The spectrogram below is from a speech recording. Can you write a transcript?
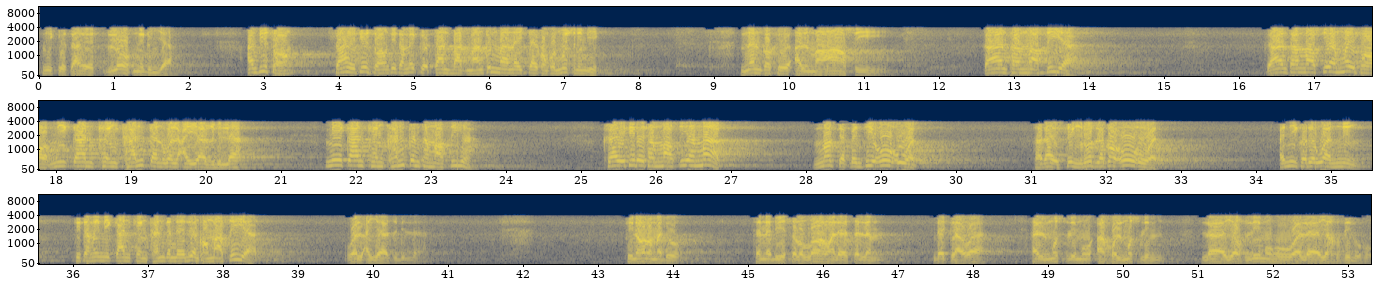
นี่คือสาเหตุโลภในดุนยาอันที่สองสาเหตุที่สองที่ทำให้เกิดการบาดหมางขึ้นมาในใจของคนมุสลิมอีก นั่นก็คืออัลมาอาซี การทำมาซียการทำมาเซียไม่พอ มีการแข่งขันกันวัลอายาซุบิลละมีการแข่งขันกันทำมาเซียใครที่ได้ทำมาเสียมาก มักจะเป็นที่โอ้อวด ถ้าได้สิ่งรถแล้วก็โอ้อวด อันนี้เขาเรียกว่าหนึ่งที่ทำให้มีการแข่งขันกันในเรื่องของมาเซียวัลอายาซิบิลละ พี่น้องเรามาดูท่านนบีสุลต่านละฮ์อะลัยฮิสัลลัมได้กล่าวว่าอัลมุสลิมอัคุลมุสลิม لا يظلمه ولا يخذله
